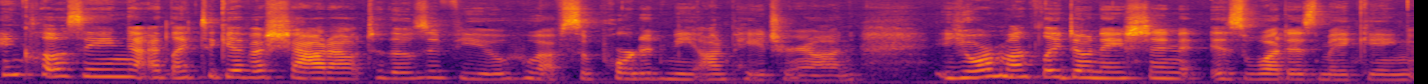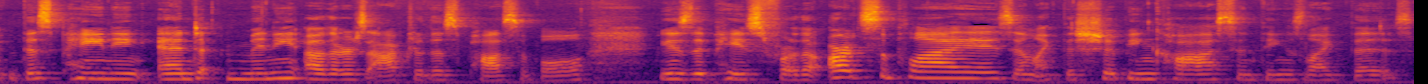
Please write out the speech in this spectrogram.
In closing, I'd like to give a shout out to those of you who have supported me on Patreon. Your monthly donation is what is making this painting and many others after this possible because it pays for the art supplies and like the shipping costs and things like this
